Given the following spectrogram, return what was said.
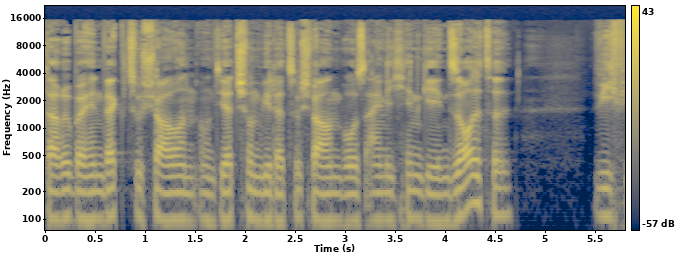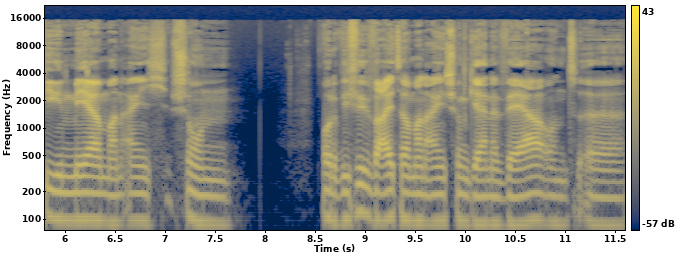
darüber hinwegzuschauen und jetzt schon wieder zu schauen, wo es eigentlich hingehen sollte, wie viel mehr man eigentlich schon oder wie viel weiter man eigentlich schon gerne wäre und äh,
